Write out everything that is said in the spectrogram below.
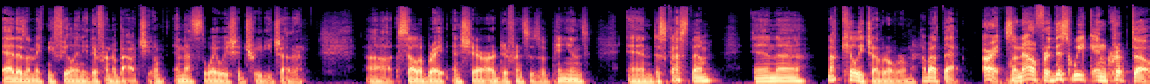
it doesn't make me feel any different about you. And that's the way we should treat each other. Uh, celebrate and share our differences of opinions and discuss them and uh, not kill each other over them. How about that? All right. So now for this week in crypto.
